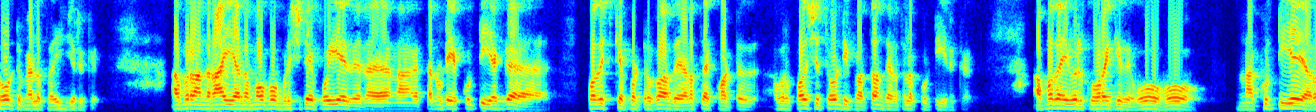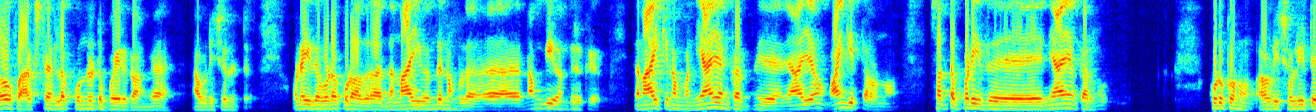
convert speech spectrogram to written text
ரோட்டு மேலே பதிஞ்சிருக்கு. அப்புறம் அந்த நாய் அந்த மோப்பம் பிடிச்சிட்டே போய் அது நாங்கள் தன்னுடைய குட்டி எங்கே புதைக்கப்பட்டிருக்கோ அந்த இடத்த காட்டுது. அவர் புதைச்சி தோண்டி பார்த்தா அந்த இடத்துல குட்டி இருக்கு. அப்போதான் இவருக்கு உரைக்குது ஓஹோ நான் குட்டியே யாரோ ஆக்சிடென்ட்ல கொண்டுட்டு போயிருக்காங்க அப்படி சொல்லிட்டு. உடனே இதை விடக்கூடாதுடா இந்த நாய் வந்து நம்மளை நம்பி வந்திருக்கு. இந்த நாய்க்கு நம்ம நியாயம் கட் நியாயம் வாங்கி தரணும். சட்டப்படி இது நியாயம் கற் கொடுக்கணும் அப்படி சொல்லிட்டு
